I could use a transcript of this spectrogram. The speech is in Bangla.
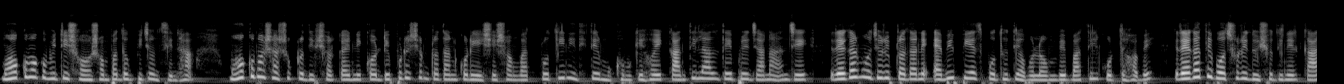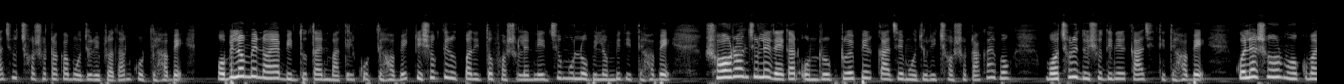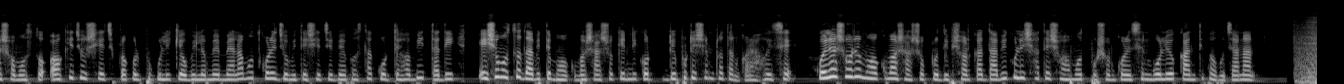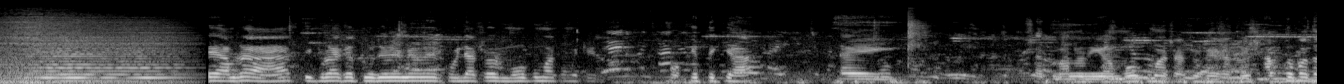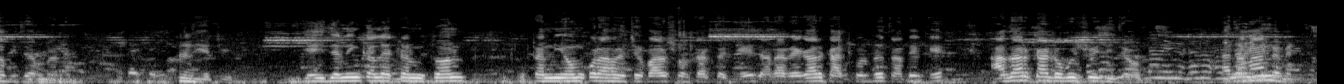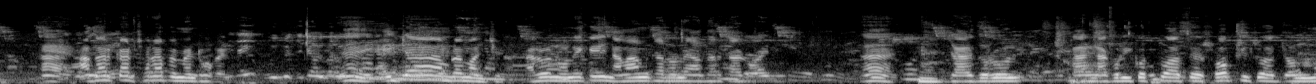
মহকুমা কমিটির সহ সম্পাদক বিজন সিনহা, মহকুমা শাসক প্রদীপ সরকারের নিকট ডেপুটেশন প্রদান করে এসে সংবাদ প্রতিনিধিদের মুখোমুখি হয়ে কান্তিলাল দেবরে জানান যে রেগার মজুরি প্রদানে এবিপিএস পদ্ধতি অবলম্বে বাতিল করতে হবে। রেগাতে বছরে দুইশো দিনের কাজ ও ছশো টাকা মজুরি প্রদান করতে হবে। অবিলম্বে নয়া বিদ্যুৎ আইন বাতিল করতে হবে। কৃষকদের উৎপাদিত ফসলের ন্যায্য মূল্য অবিলম্বে দিতে হবে। শহরাঞ্চলে রেগার অনুরূপ টুয়েপের কাজে মজুরি ছশো টাকা এবং বছরে দুইশো দিনের কাজ দিতে হবে। কৈলাসহর মহকুমার সমস্ত অকেজু সেচ প্রকল্পগুলিকে অবিলম্বে মেরামত করে জমিতে সেচের ব্যবস্থা করতে হবে ইত্যাদি। এই সমস্ত দাবিতে মহকুমা শাসকের নিকট ডেপুটেশন প্রদান করা হয়েছে। কৈলাসহরে মহকুমা শাসক প্রদীপ সরকার দাবিগুলির সাথে সহমত পোষণ করেছেন বলেও কান্তিবাবু জানান। আমরা ত্রিপুরা ক্ষেত্রজোর ইউনিয়নের কৈলাসর মহকুমা কমিটির পক্ষের থেকে এই সাত মাননীয় মহকুমা শাসকের কাছে স্বার্থপা দাবিতে আমরা দিয়েছি। যে ইদানিংকালে একটা নূতন একটা নিয়ম করা হয়েছে ভারত সরকার থেকে যারা রেগার কাজ করবে তাদেরকে আধার কার্ড অবশ্যই দিতে হবে। হ্যাঁ আধার কার্ড ছাড়া পেমেন্ট হবে না। হ্যাঁ এইটা আমরা মানছি না। কারণ অনেকেই নানান কারণে আধার কার্ড হয়নি। হ্যাঁ যার ধরুন তার নাগরিকত্ব আছে সব কিছু জন্ম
